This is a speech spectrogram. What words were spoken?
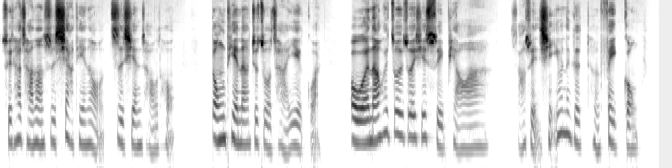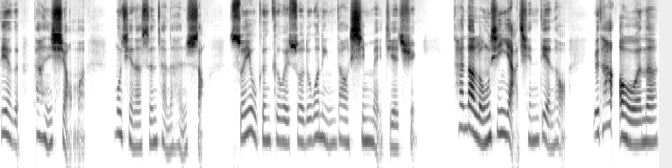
所以他常常是夏天哦制仙草桶，冬天呢就做茶叶罐，偶尔呢会做一做一些水瓢啊。洒水器，因为那个很费工。第二个，它很小嘛，目前呢生产的很少，所以我跟各位说，如果您到新美街去，看到龙兴雅千店哦，因为它偶尔呢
